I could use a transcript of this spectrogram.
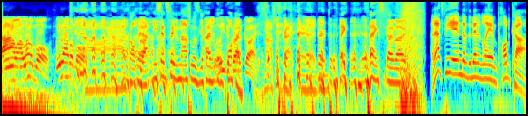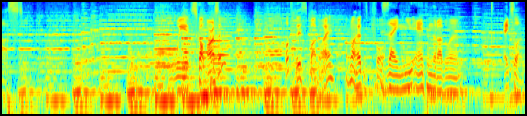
Oh, I love them all. We love them all. oh, cop out. You said Steven Marshall was your favourite Marshall, little he's a great guy. Marshall's great. Yeah, yeah, good. Thanks, Gobo. And that's the end of the Ben and Liam podcast with Scott Morrison. What's this, by the way? I've not heard this before. This is a new anthem that I've learned. Excellent.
